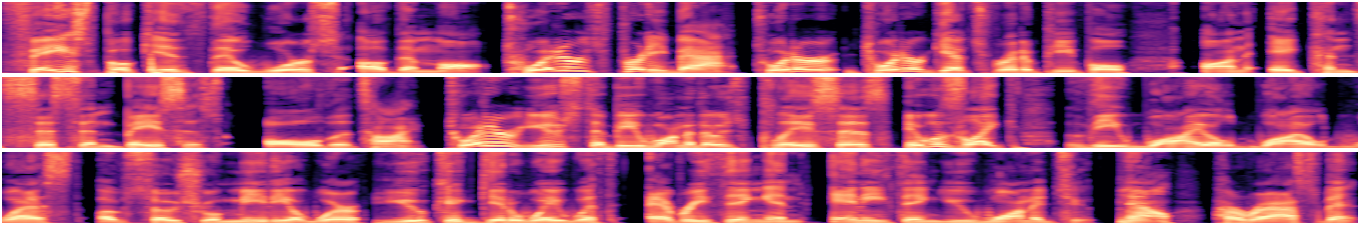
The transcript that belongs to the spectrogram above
Facebook is the worst of them all. Twitter's pretty bad. Twitter Twitter gets rid of people on a consistent basis all the time. Twitter used to be one of those places, it was like the wild, wild west of social media where you could get away with everything and anything you wanted to. Now, harassment,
